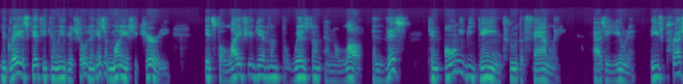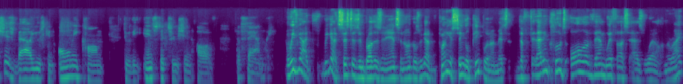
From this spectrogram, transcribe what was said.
the greatest gift you can leave your children isn't money or security. It's the life you give them, the wisdom and the love. And this can only be gained through the family as a unit. These precious values can only come through the institution of the family we've got we got sisters and brothers and aunts and uncles. We've got plenty of single people in our midst. The, that includes all of them with us as well. Am I right?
